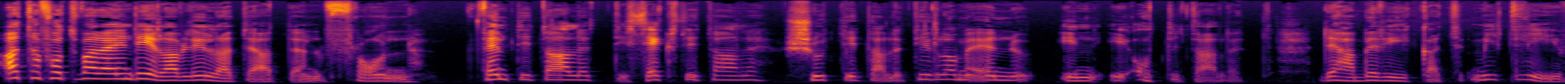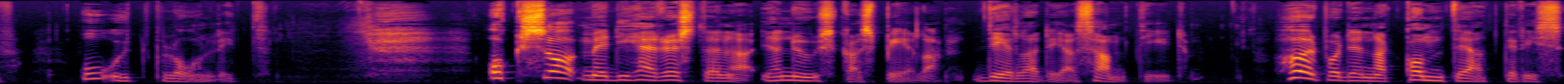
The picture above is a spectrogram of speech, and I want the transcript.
Att ha fått vara en del av Lilla Teatern från 50-talet till 60-talet, 70-talet, till och med ännu in i 80-talet. Det har berikat mitt liv outplånligt. Också med de här rösterna jag nu ska spela delade jag samtid. Hör på denna komteateris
